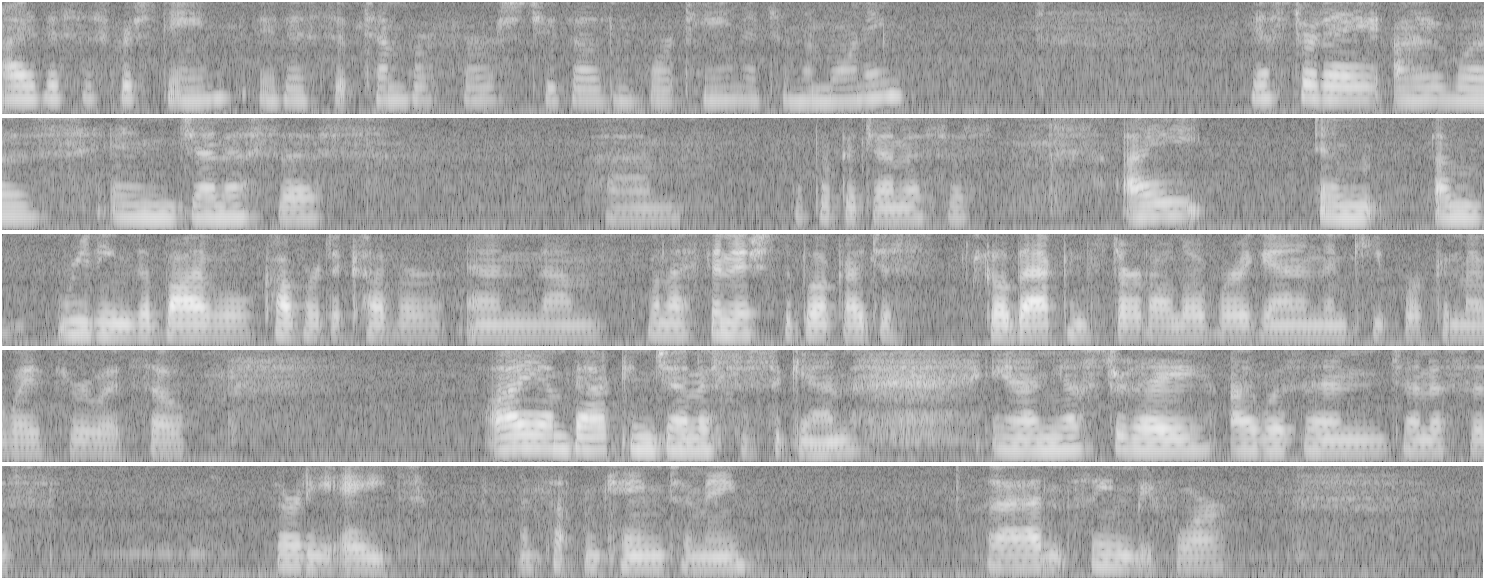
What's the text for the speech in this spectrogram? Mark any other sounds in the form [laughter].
Hi, this is Christine. It is September 1st, 2014. It's in the morning. Yesterday I was in Genesis, um, the book of Genesis. I am I'm reading the Bible cover to cover, and um, when I finish the book, I just go back and start all over again, and then keep working my way through it. So I am back in Genesis again, and yesterday I was in Genesis 38 and something came to me that I hadn't seen before.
